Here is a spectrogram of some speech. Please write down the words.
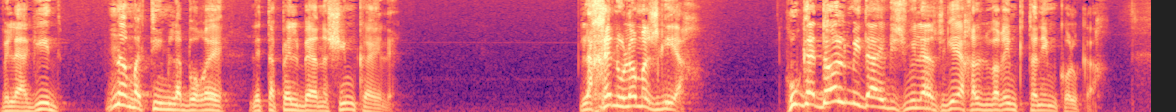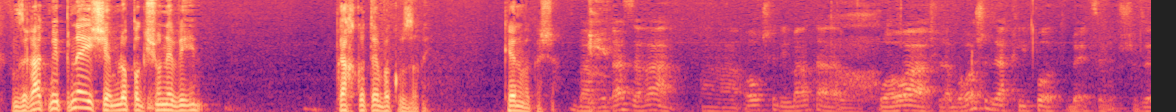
ולהגיד, לא מתאים לבורא לטפל באנשים כאלה. לכן הוא לא משגיח. הוא גדול מדי בשביל להשגיח על דברים קטנים כל כך. זה רק מפני שהם לא פגשו נביאים. כך כותב הכוזרי. כן, בבקשה. בעבודה זרה, האור שדיברת עליו, הוא האור של הבורא או שזה הקליפות בעצם? שזה...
